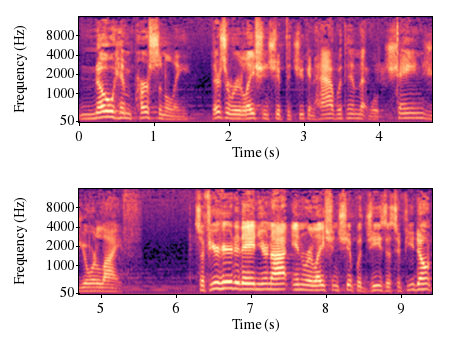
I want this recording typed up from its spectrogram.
know Him personally, there's a relationship that you can have with Him that will change your life. So if you're here today and you're not in relationship with Jesus, if you don't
